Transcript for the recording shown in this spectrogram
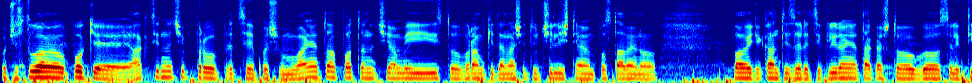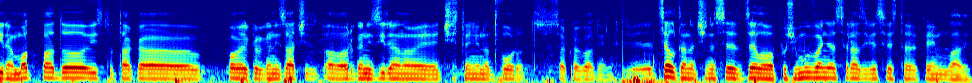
Почествуваме поке акции, значи прво пред се пошумувањето, а потоа значи имаме и исто во рамките на нашето училиште имаме поставено повеќе канти за рециклирање, така што го селектираме отпадо, исто така повеќе организаци... организирано е чистење на дворот секоја година. Целта значи на се целова пошумување се развива свеста кај младите.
